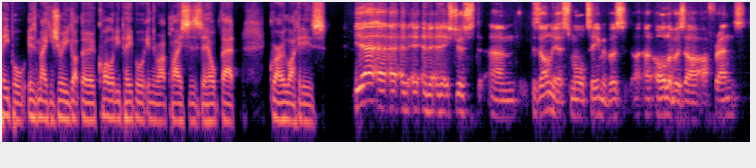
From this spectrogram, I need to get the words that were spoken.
people is making sure you got the quality people in the right places to help that grow like it is yeah and, and, and it's just um, there's only a small team of us all of us are, are friends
